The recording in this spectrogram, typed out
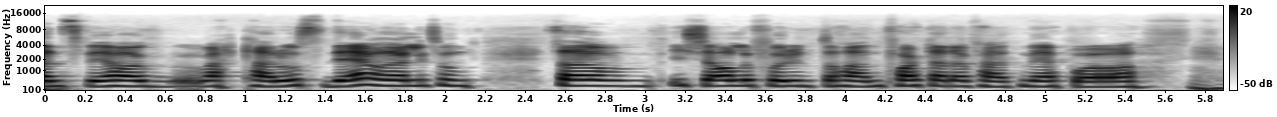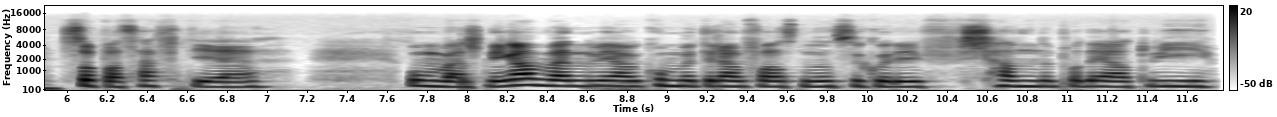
mens vi har vært her hos det. Og det er litt sånn, så ikke alle får rundt å ha en parterapeut med på såpass heftige omveltninger, men vi har kommet til den fasen også hvor jeg kjenner på det at vi,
